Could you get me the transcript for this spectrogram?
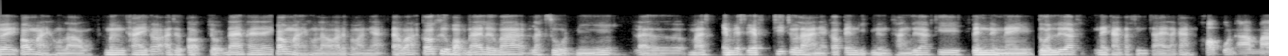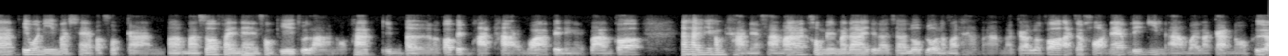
ด้วยเป้าหมายของเราเมืองไทยก็อาจจะตอบโจทย์ได้ภายใต้เป้าหมายของเราอะไรประมาณนี้แต่ว่าก็คือบอกได้เลยว่าหลักสูตรนี้เอ่อ MSF ที่จุฬาเนี่ยก็เป็นอีกหนึ่งทางเลือกที่เป็นหนึ่งในตัวเลือกในการตัดสินใจแล้วกัน ขอบคุณอามมากที่วันนี้มาแชร์ประสบการณ์มาสเตอร์ไฟแนนซ์ของที่จุฬาเนาะภาคอินเตอร์ แล้วก็เป็นพาร์ทไทม์ว่าเป็นยังไงบ้างก็ถ้าใครมีคำถามเนี่ยสามารถคอมเมนต์มาได้เดี๋ยวเราจะรวบรวมแล้วมาถามอาร์มแล้วกัน แล้วก็อาจจะขอแนบลิงก์อินอาร์มไว้ละกันเนาะเพื่อ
